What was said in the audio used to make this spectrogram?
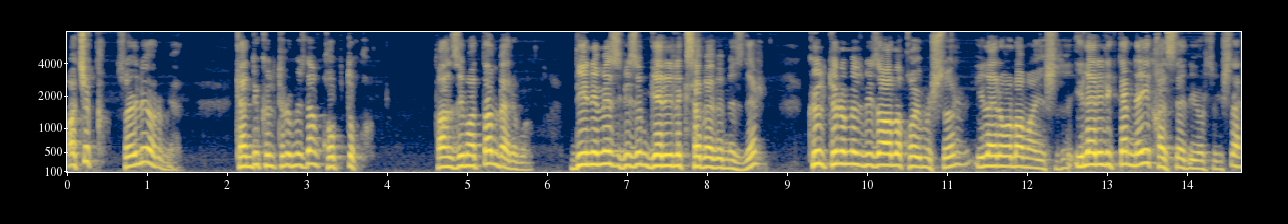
Açık söylüyorum yani. Kendi kültürümüzden koptuk. Tanzimattan beri bu. Dinimiz bizim gerilik sebebimizdir. Kültürümüz bizi alıkoymuştur. İleri olamayıştır. İlerilikten neyi kastediyorsun? İşte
